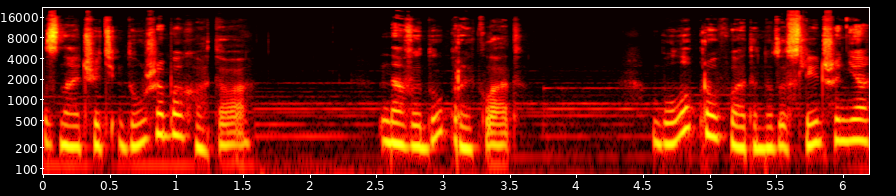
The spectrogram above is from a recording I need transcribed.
значить дуже багато. Наведу приклад. Було проведено дослідження,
